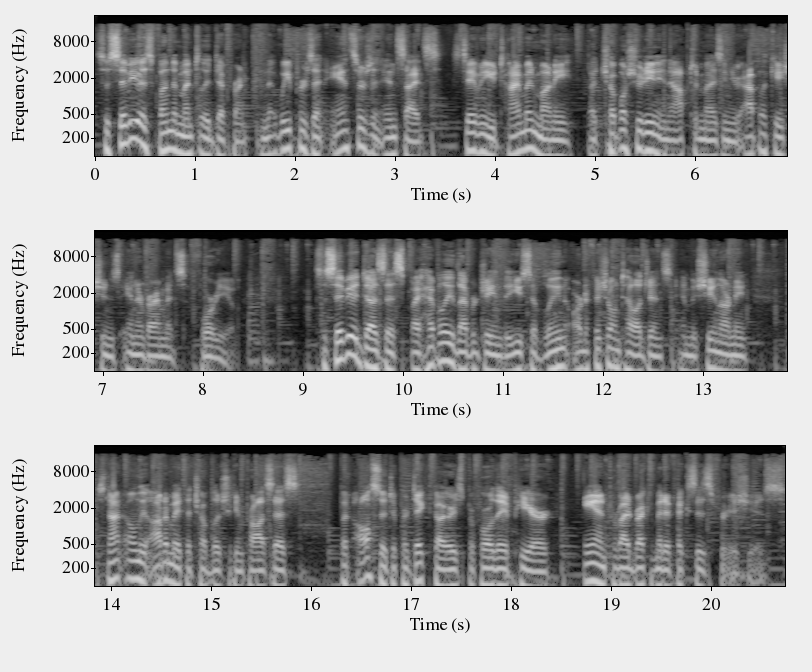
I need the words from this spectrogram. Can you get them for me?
Sosivio is fundamentally different in that we present answers and insights, saving you time and money by troubleshooting and optimizing your applications and environments for you. Sosivio does this by heavily leveraging the use of lean artificial intelligence and machine learning to not only automate the troubleshooting process, but also to predict failures before they appear and provide recommended fixes for issues.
